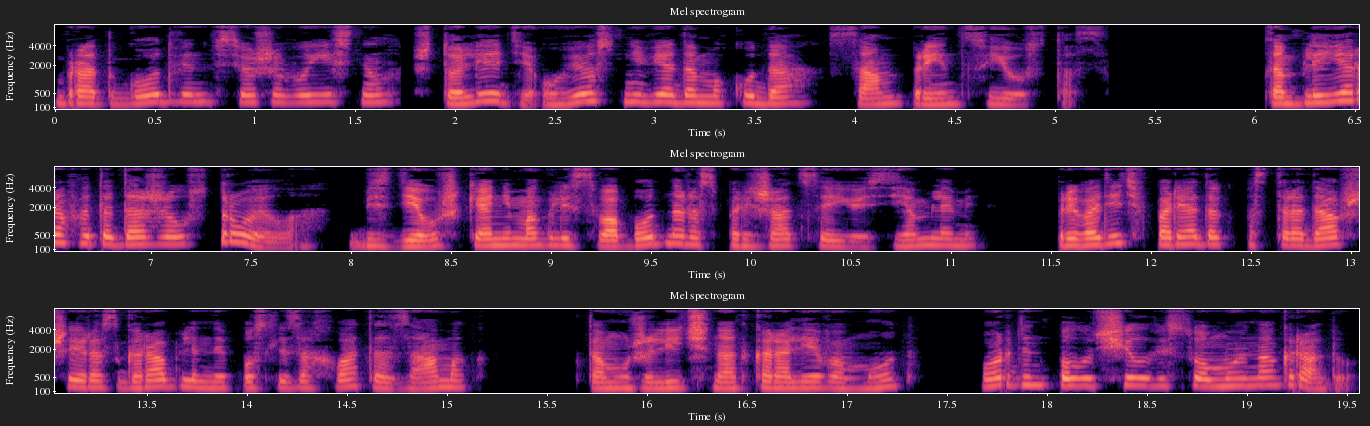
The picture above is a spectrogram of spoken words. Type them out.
брат Годвин все же выяснил, что леди увез неведомо куда сам принц Юстас. Тамплиеров это даже устроило. Без девушки они могли свободно распоряжаться ее землями, приводить в порядок пострадавший и разграбленный после захвата замок. К тому же лично от королевы Мод орден получил весомую награду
